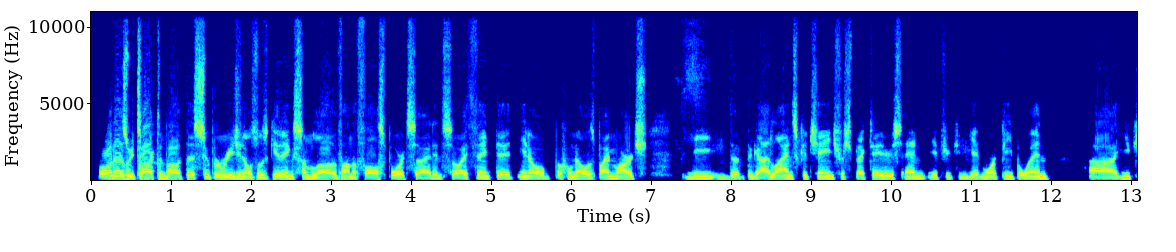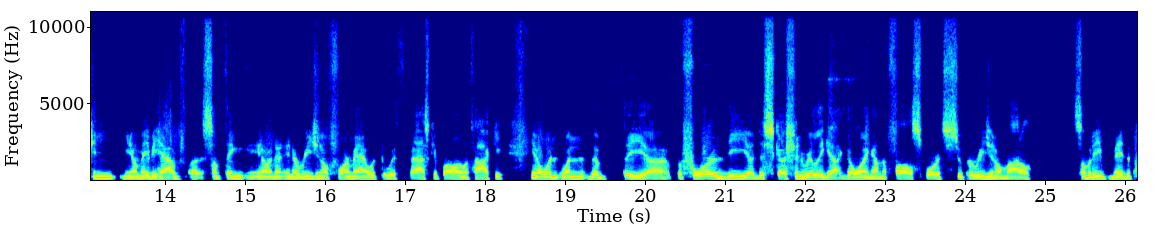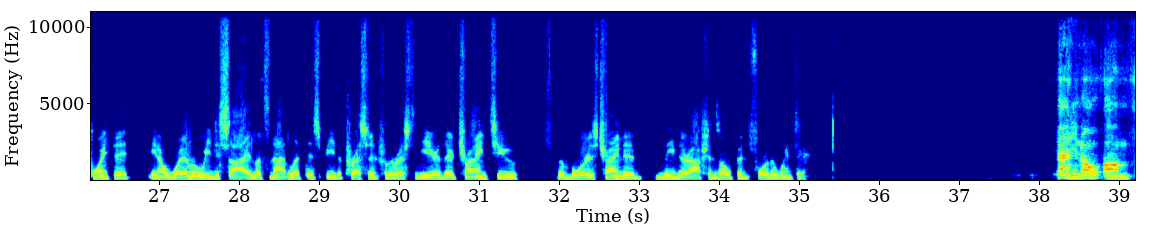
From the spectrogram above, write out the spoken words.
Well, and as we talked about, the super regionals was getting some love on the fall sports side, and so I think that you know, who knows, by March, the the, the guidelines could change for spectators, and if you can get more people in, uh, you can you know maybe have uh, something you know in a, in a, regional format with with basketball and with hockey. You know, when when the the uh, before the uh, discussion really got going on the fall sports super regional model, somebody made the point that you know, whatever we decide, let's not let this be the precedent for the rest of the year. They're trying to, the board is trying to leave their options open for the winter. Yeah, you know, um,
